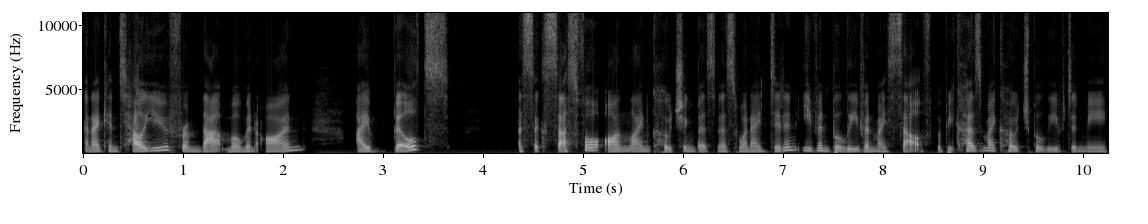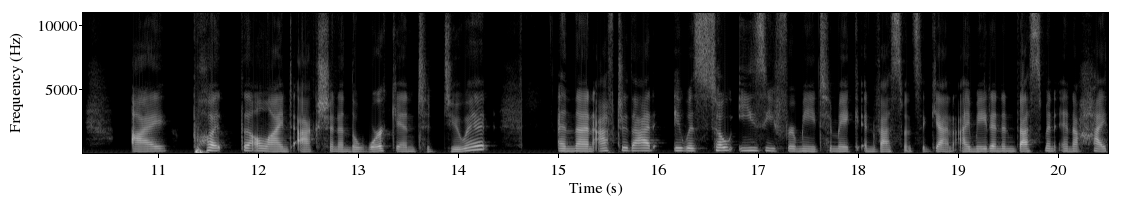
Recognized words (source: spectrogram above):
And I can tell you from that moment on, I built a successful online coaching business when I didn't even believe in myself. But because my coach believed in me, I put the aligned action and the work in to do it. And then after that, it was so easy for me to make investments again. I made an investment in a high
